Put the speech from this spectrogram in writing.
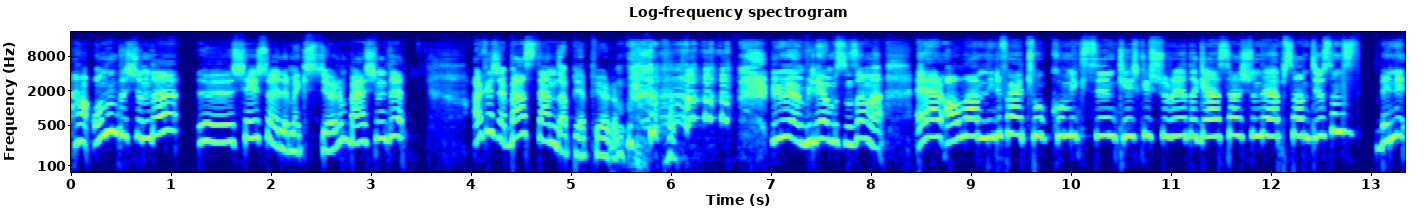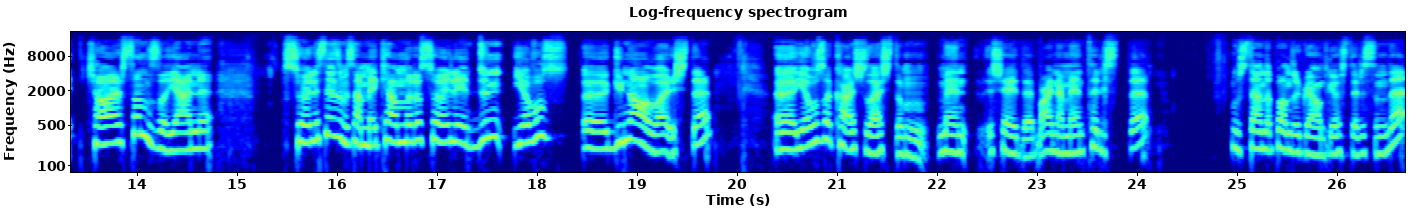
Ha onun dışında e, şey söylemek istiyorum. Ben şimdi arkadaşlar ben stand up yapıyorum. Bilmiyorum biliyor musunuz ama eğer Allah'ım Nilüfer çok komiksin keşke şuraya da gelsen şunu da yapsan diyorsanız beni çağırsanız da yani söyleseniz mesela mekanlara söyleyin. Dün Yavuz e, Günal var işte. E, Yavuz'la karşılaştım men, şeyde aynen Mentalist'te. Bu Stand Up Underground gösterisinde.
